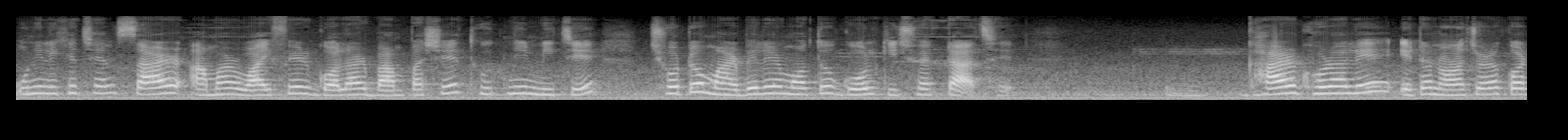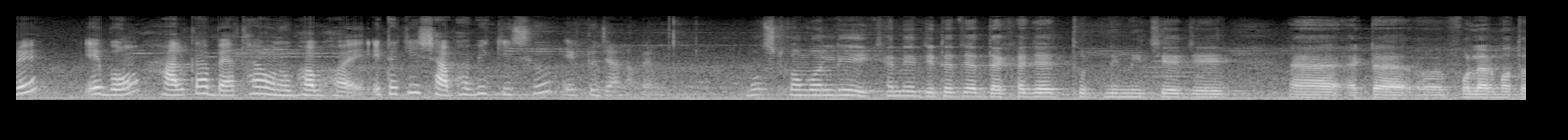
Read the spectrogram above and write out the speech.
উনি লিখেছেন, স্যার, আমার ওয়াইফের গলার বাম পাশে থুতনির নিচে ছোট মার্বেলের মতো গোল কিছু একটা আছে। ঘাড় ঘোরালে এটা নড়াচড়া করে। এবং হালকা ব্যথা অনুভব হয়, এটা কি স্বাভাবিক কিছু? একটু জানাবেন। মোস্ট কমনলি এখানে যেটা যা দেখা যায়, থুতনির নিচে যে একটা ফোলার মতো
